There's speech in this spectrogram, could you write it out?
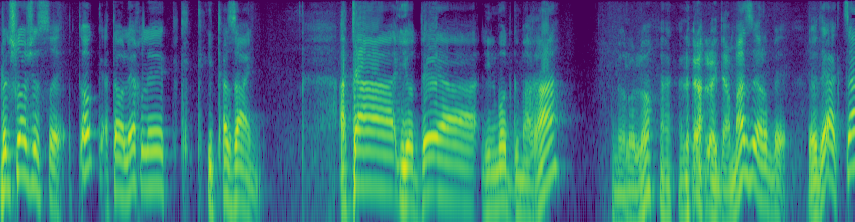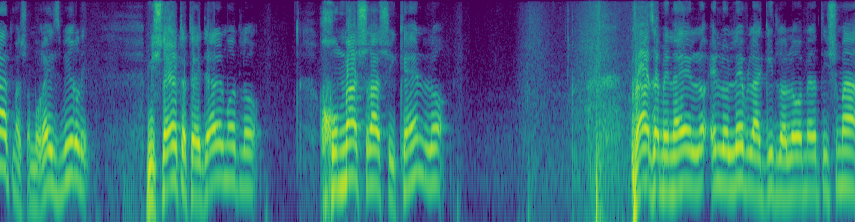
בן 13. אוקיי, אתה הולך לכיתה ז'. אתה יודע ללמוד גמרא? אומר לו, לא, לא, לא יודע מה זה הרבה. יודע קצת, מה שהמורה הסביר לי. משניות אתה יודע ללמוד? לא. חומש רש"י, כן? לא. ואז המנהל, לא, אין לו לב להגיד לו, לא אומר, תשמע,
